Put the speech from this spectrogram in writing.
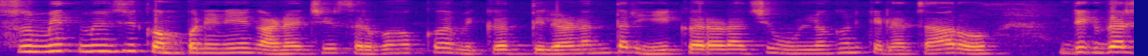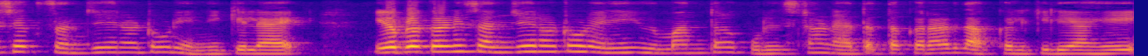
सुमित म्युझिक कंपनीने गाण्याचे सर्व हक्क विकत दिल्यानंतरही कराराचे उल्लंघन केल्याचा आरोप दिग्दर्शक संजय राठोड यांनी केला आहे. या प्रकरणी संजय राठोड यांनी विमानतळ पोलीस ठाण्यात तक्रार दाखल केली आहे.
